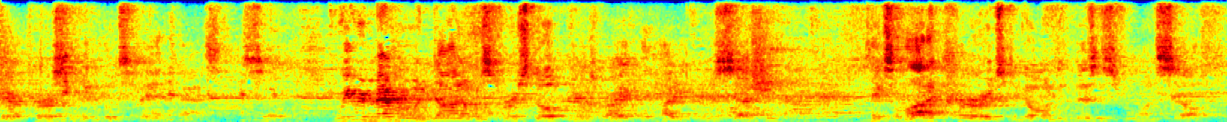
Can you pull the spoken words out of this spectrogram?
Donna works on her mother's hair personally. It looks fantastic. So we remember when Donna was first opening, right? The height of the recession. It takes a lot of courage to go into business for oneself.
